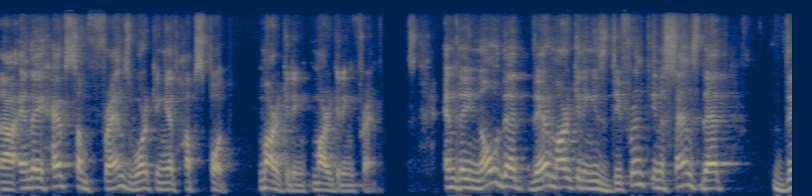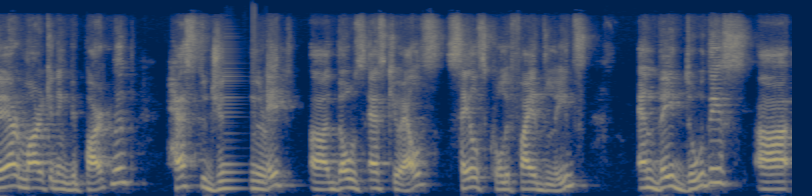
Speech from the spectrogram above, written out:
uh, and I have some friends working at HubSpot, marketing, marketing friends and they know that their marketing is different in a sense that their marketing department has to generate uh, those SQLs, sales qualified leads, and they do this uh,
